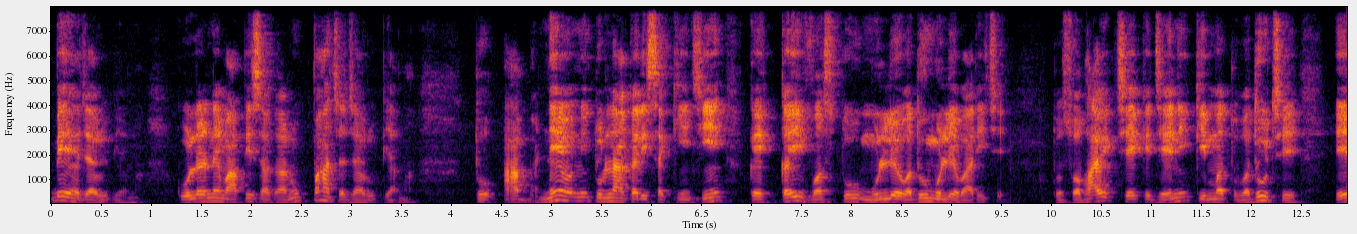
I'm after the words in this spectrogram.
બે હજાર રૂપિયામાં, કુલરને માપી શકાનું પાંચ હજાર રૂપિયામાં. તો આ બંનેની તુલના કરી શકીએ છીએ કે કઈ વસ્તુ મૂલ્ય વધુ મૂલ્યવાળી છે. તો સ્વાભાવિક છે કે જેની કિંમત વધુ છે, એ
